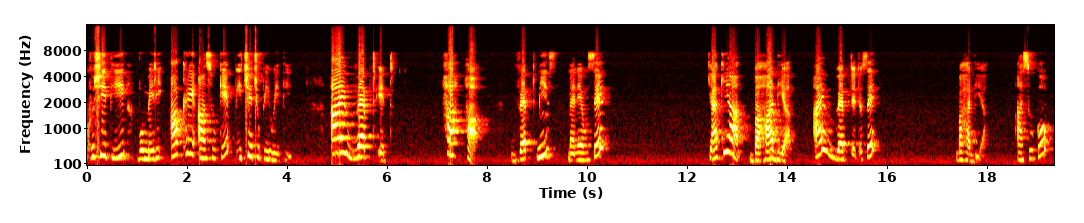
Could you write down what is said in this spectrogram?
खुशी थी, वो मेरी आखिरी आँसू के पीछे छुपी हुई थी। आई वेप्ट इट हा हा. वेप्ट मीन्स मैंने उसे क्या किया? बहा दिया. आई वेप्ट इट उसे बहा दिया. आँसू को,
